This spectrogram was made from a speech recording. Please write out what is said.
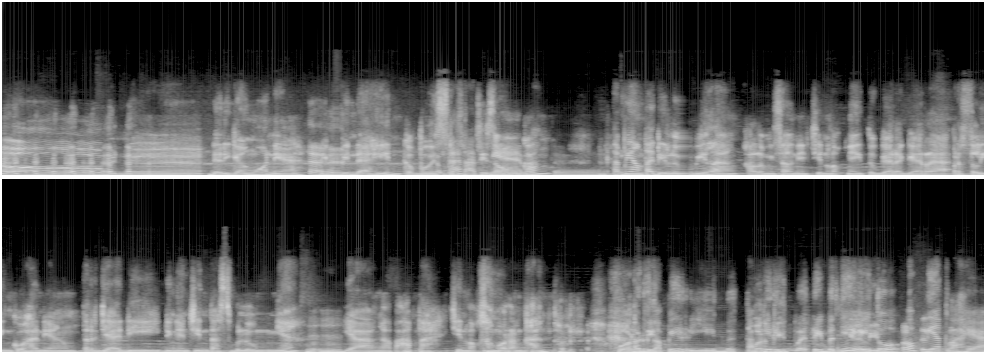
Oh, bener. Dari gangguan ya, dipindahin ke pusat, si Pusatnya, Songkang. betul. Tapi yang tadi lu bilang kalau misalnya cinloknya itu gara-gara perselingkuhan yang terjadi dengan cinta sebelumnya, Mm-mm. ya nggak apa-apa cinlok sama orang kantor. Worth Aduh it. tapi ribet, tapi Worth it. ribet. Ribetnya ya Jalin. itu lo lihat lah ya.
